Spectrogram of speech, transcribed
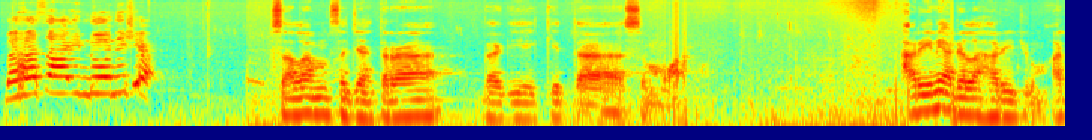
bahasa Indonesia. Salam sejahtera bagi kita semua. Hari ini adalah hari Jumat,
